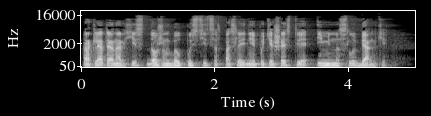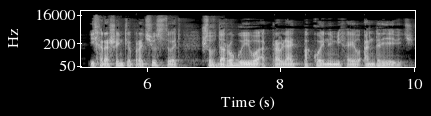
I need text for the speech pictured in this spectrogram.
проклятый анархист должен был пуститься в последнее путешествие именно с Лубянки и хорошенько прочувствовать, что в дорогу его отправляет покойный Михаил Андреевич.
